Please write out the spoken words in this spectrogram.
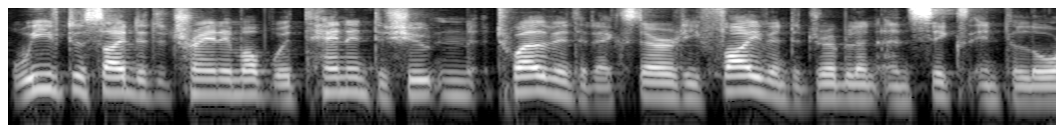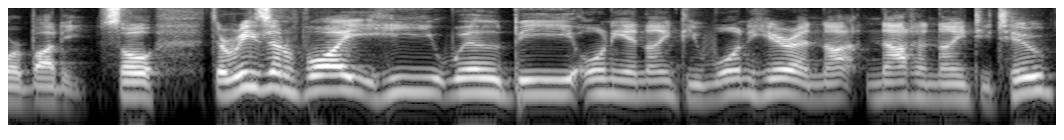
We've decided to train him up with 10 into shooting, 12 into dexterity, 5 into dribbling, and 6 into lower body. So the reason why he will be only a 91 here and not, not a 92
